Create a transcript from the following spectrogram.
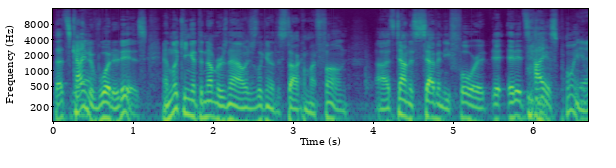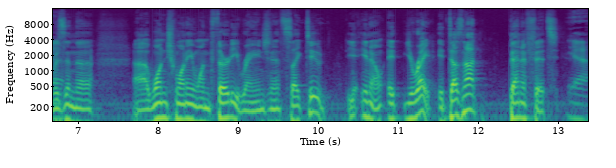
that's kind Yeah. of what it is. And looking at the numbers now, I was just looking at the stock on my phone. Uh, it's down to seventy four. At, at its highest point, it was in the uh, 120, 130 range, and it's like, dude, you know, it, you're right. It does not benefit Yeah.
